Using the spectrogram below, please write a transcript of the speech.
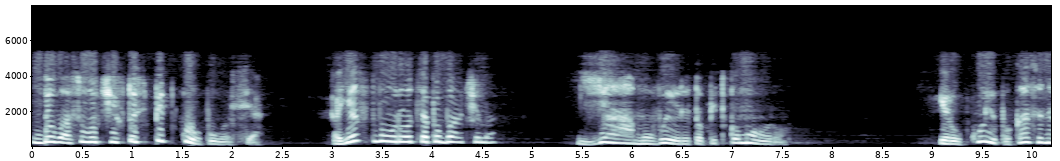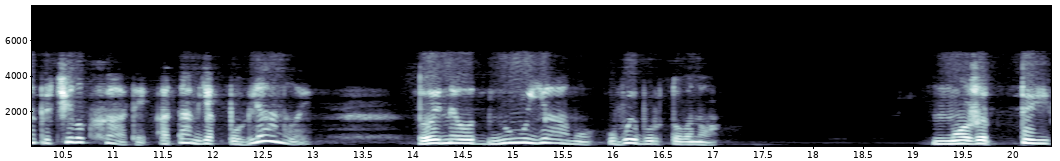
до вас уночі хтось підкопувався. А я з двору оце побачила. Яму вирито під комору. І рукою показує на причілок хати, а там, як поглянули, то й не одну яму вибуртовано. Може, ти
